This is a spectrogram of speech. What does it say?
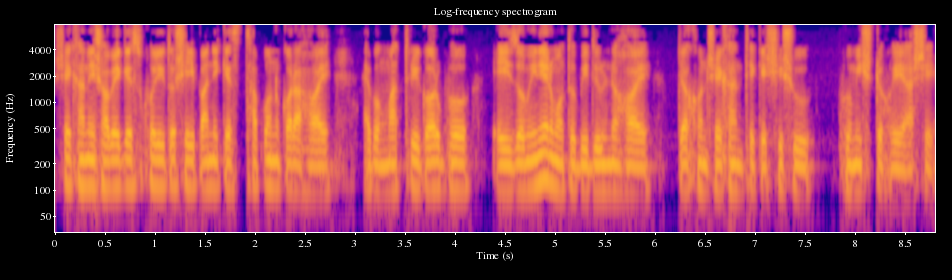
সেখানে সবেগে স্খলিত সেই পানিকে স্থাপন করা হয়, এবং মাতৃগর্ভ এই জমিনের মতো বিদীর্ণ হয়, যখন সেখান থেকে শিশু ভূমিষ্ঠ হয়ে আসে।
